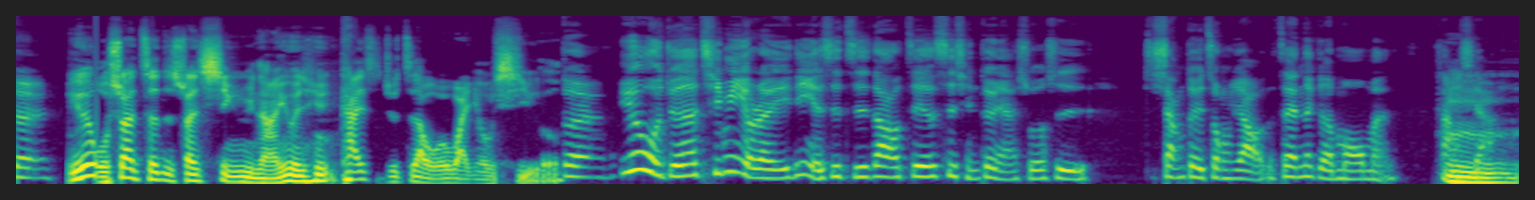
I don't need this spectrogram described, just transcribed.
对，因为我算真的算幸运啊，因为开始就知道我会玩游戏了。对，因为我觉得亲密友人一定也是知道这件事情对你来说是相对重要的，在那个 moment 当下。嗯，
